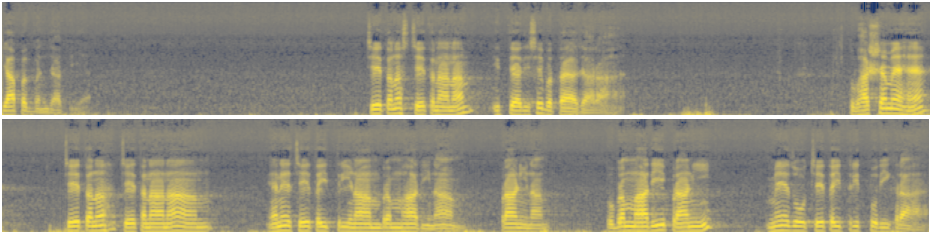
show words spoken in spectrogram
ज्ञापक बन जाती है चेतनस चेतना नाम इत्यादि से बताया जा रहा है। तो भाष्य में है, चेतन चेतना नाम यानी ब्रह्मादि नाम प्राणी नाम तो ब्रह्मादि प्राणी में जो चेतत्व दिख रहा है,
